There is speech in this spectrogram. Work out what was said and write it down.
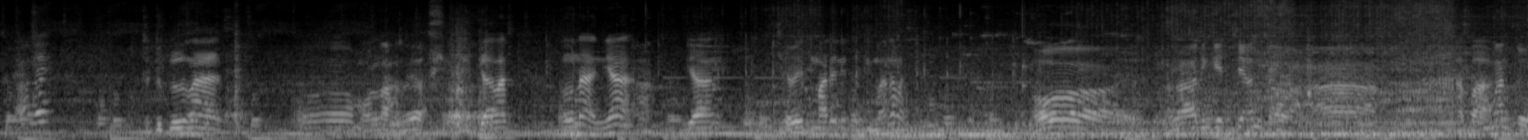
Duduk dulu, Mas. Oh, molah ya. Enggak, Mas. Mau nanya, Ah. yang cewek kemarin itu gimana, Mas? Oh, ala ding kecian kau. Ah, Apa? aman tuh.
